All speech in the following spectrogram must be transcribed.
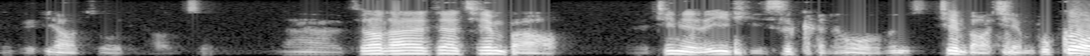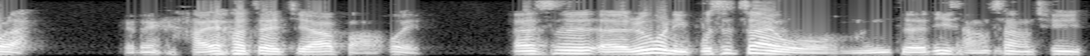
那个药做调整。那知道大家在健保。今年的议题是，可能我们健保钱不够了，可能还要再加保费。但是，呃，如果你不是在我们的立场上去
